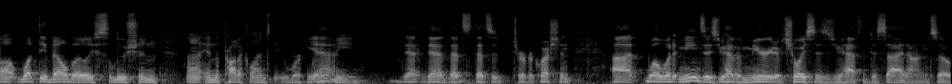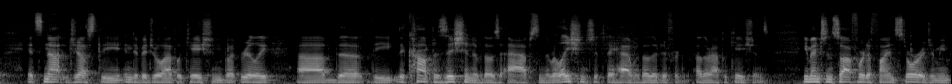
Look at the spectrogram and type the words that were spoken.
uh, what the availability solution uh, and the product lines that you work yeah. with mean. Yeah, yeah, that's, that's a terrific question. Uh, well, what it means is you have a myriad of choices you have to decide on. So it's not just the individual application, but really uh, the, the, the, composition of those apps and the relationship they have with other different other applications. You mentioned software-defined storage. I mean,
